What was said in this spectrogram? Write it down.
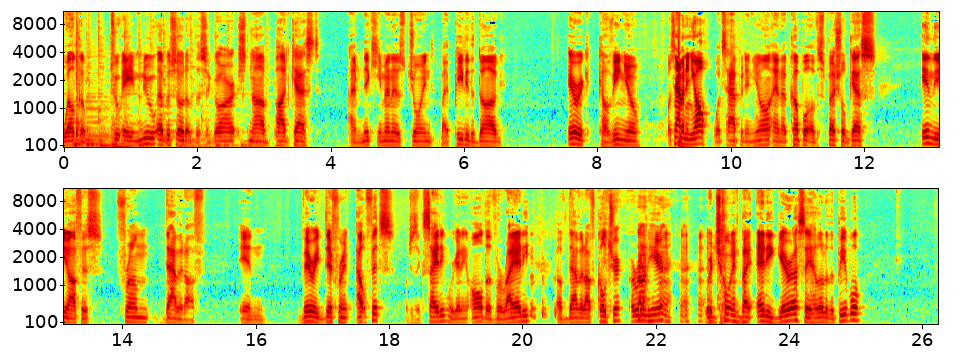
welcome to a new episode of the Cigar Snob Podcast. I'm Nick Jimenez, joined by Petey the dog, Eric Calvino. What's happening, y'all? What's happening, y'all? And a couple of special guests in the office from Davidoff in very different outfits, which is exciting. We're getting all the variety of Davidoff culture around here. We're joined by Eddie Guerra. Say hello to the people.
